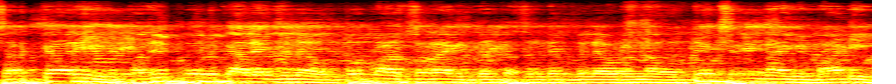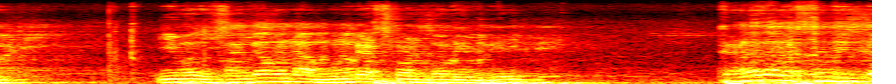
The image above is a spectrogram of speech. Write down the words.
ಸರ್ಕಾರಿ ಪದವಿ ಪೂರ್ವ ಕಾಲೇಜಿನ ಉಪಪ್ರಾಂಶರಾಗಿದ್ದಂಥ ಸಂದರ್ಭದಲ್ಲಿ ಅವರನ್ನು ಅಧ್ಯಕ್ಷರನ್ನಾಗಿ ಮಾಡಿ ಈ ಒಂದು ಸಂಘವನ್ನು ಮುನ್ನಡೆಸ್ಕೊಂಡು ಬಂದಿದ್ವಿ. ಕಳೆದ ವರ್ಷದಿಂದ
